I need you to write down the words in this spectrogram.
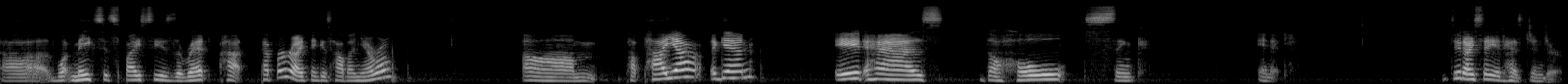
Uh, what makes it spicy is the red hot pepper. I think it's habanero. Um, papaya again. It has the whole sink in it. Did I say it has ginger?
